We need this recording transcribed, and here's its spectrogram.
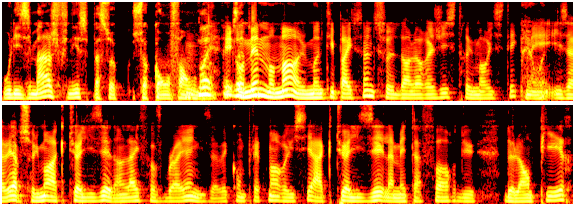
où les images finissent par se, se confondre. Ouais, Et au même moment, le Monty Python, dans le registre humoristique, Ben mais ils avaient absolument actualisé, dans Life of Brian, ils avaient complètement réussi à actualiser la métaphore du, de l'Empire.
